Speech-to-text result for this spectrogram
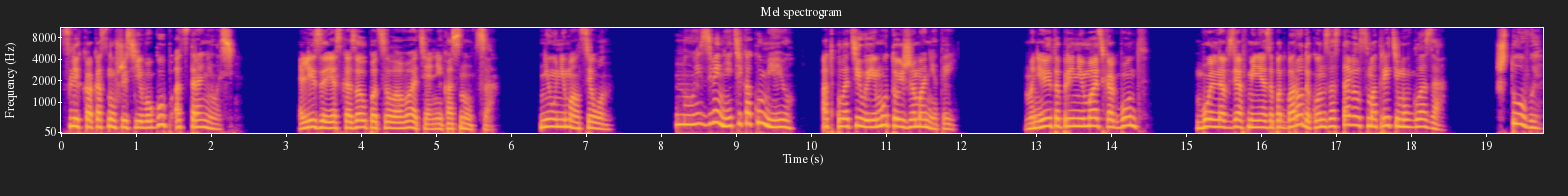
Слегка коснувшись его губ, отстранилась. «Лиза, я сказал поцеловать, а не коснуться». Не унимался он. «Ну, извините, как умею», — отплатила ему той же монетой. «Мне это принимать как бунт?» Больно взяв меня за подбородок, он заставил смотреть ему в глаза. «Что вы?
